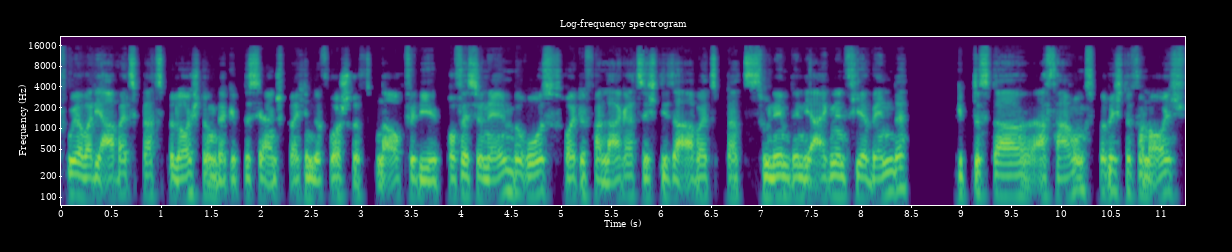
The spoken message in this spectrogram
Früher war die Arbeitsplatzbeleuchtung, da gibt es ja entsprechende Vorschriften auch für die professionellen Büros. Heute verlagert sich dieser Arbeitsplatz zunehmend in die eigenen vier Wände. Gibt es da Erfahrungsberichte von euch?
